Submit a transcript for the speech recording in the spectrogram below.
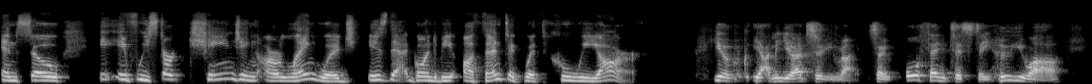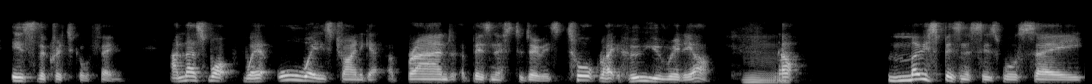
And so if we start changing our language, is that going to be authentic with who we are? you yeah, I mean, you're absolutely right. So authenticity, who you are, is the critical thing. And that's what we're always trying to get a brand, a business to do is talk like who you really are. Mm. Now, most businesses will say,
